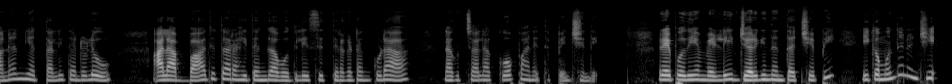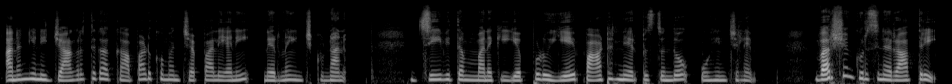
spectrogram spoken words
అనన్య తల్లిదండ్రులు అలా బాధ్యతారహితంగా వదిలేసి తిరగటం కూడా నాకు చాలా కోపాన్ని తెప్పించింది. రేపు ఉదయం వెళ్ళి జరిగిందంతా చెప్పి ఇక ముందు నుంచి అనన్యని జాగ్రత్తగా కాపాడుకోమని చెప్పాలి అని నిర్ణయించుకున్నాను. జీవితం మనకి ఎప్పుడు ఏ పాఠం నేర్పిస్తుందో ఊహించలేం. వర్షం కురిసిన రాత్రి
